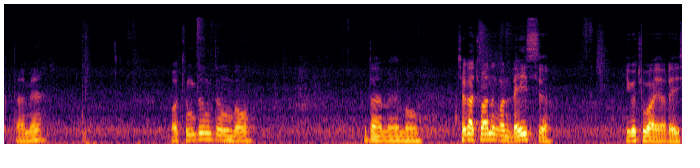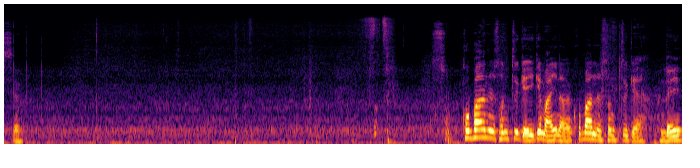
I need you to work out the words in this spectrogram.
그 다음에 뭐 등등등 뭐 그 다음에 뭐 제가 좋아하는 건 레이스 이거 좋아해요 레이스 코바늘 손뜨개 이게 많이 나와요. 코바늘 손뜨개. 레이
